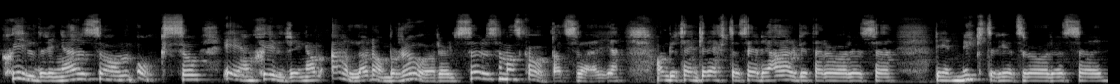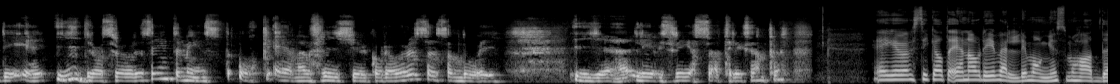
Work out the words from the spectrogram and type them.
skildringar som också är en skildring av alla de rörelser som har skapat Sverige. Om du tänker efter så är det arbetarrörelse, det är nykterhetsrörelse, det är idrottsrörelse inte minst och även frikyrkorörelse som då i, i eh, Levis resa till exempel. Jeg er sikkert en av de veldig mange som havde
